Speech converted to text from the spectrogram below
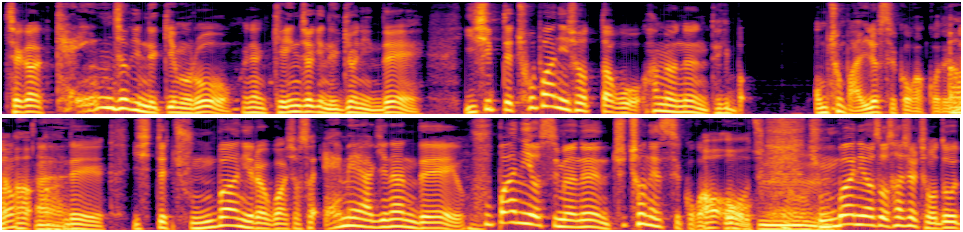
제가 개인적인 느낌으로 그냥 개인적인 의견인데 20대 초반이셨다고 하면은 되게 마- 엄청 말렸을 것 같거든요. 아, 아, 아. 근데 20대 중반이라고 하셔서 애매하긴 한데 후반이었으면은 추천했을 것 같고 어, 어, 추천. 중반이어서 사실 저도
